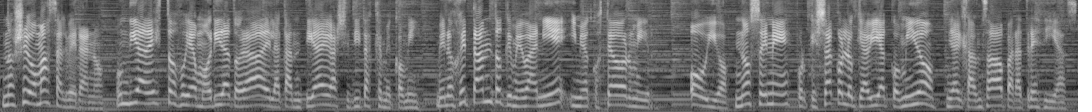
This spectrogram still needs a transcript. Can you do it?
no llego más al verano. Un día de estos voy a morir atorada de la cantidad de galletitas que me comí. Me enojé tanto que me bañé y me acosté a dormir. Obvio, no cené porque ya con lo que había comido me alcanzaba para tres días.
